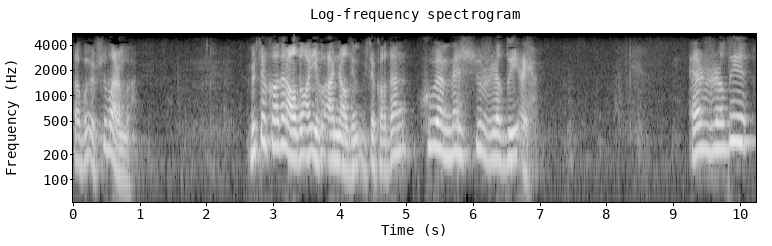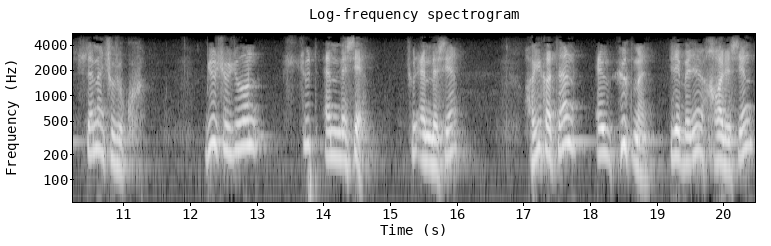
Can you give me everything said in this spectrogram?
Tabi ölçüsü var mı? Müttekadan aldım, anne aldım müttekadan. Huve mesur redi'e. Er süt çocuk. Bir çocuğun süt emmesi, süt emmesi hakikaten ev hükmen dile bedenir halisin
